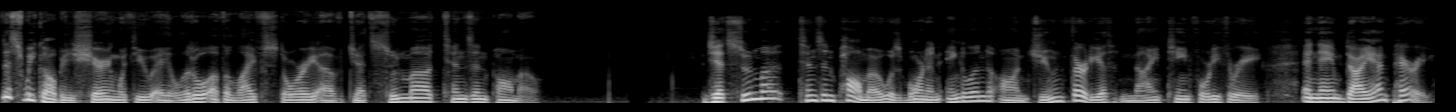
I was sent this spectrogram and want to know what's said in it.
This week, I'll be sharing with you a little of the life story of Jetsunma Tenzin Palmo. Jetsunma Tenzin Palmo was born in England on June 30th, 1943, and named Diane Perry.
